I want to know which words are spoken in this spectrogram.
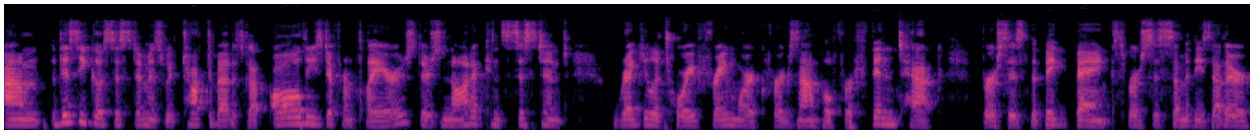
Um, this ecosystem, as we've talked about, it's got all these different players. There's not a consistent regulatory framework, for example, for fintech versus the big banks versus some of these other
